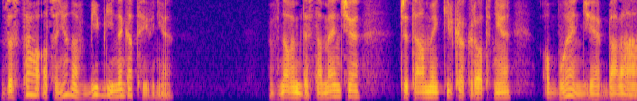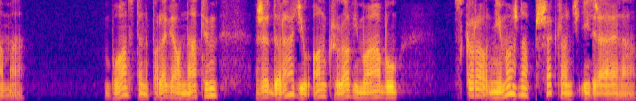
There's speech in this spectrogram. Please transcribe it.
została oceniona w Biblii negatywnie. W Nowym Testamencie czytamy kilkakrotnie o błędzie Balaama. Błąd ten polegał na tym, że doradził on królowi Moabu, skoro nie można przekląć Izraela,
